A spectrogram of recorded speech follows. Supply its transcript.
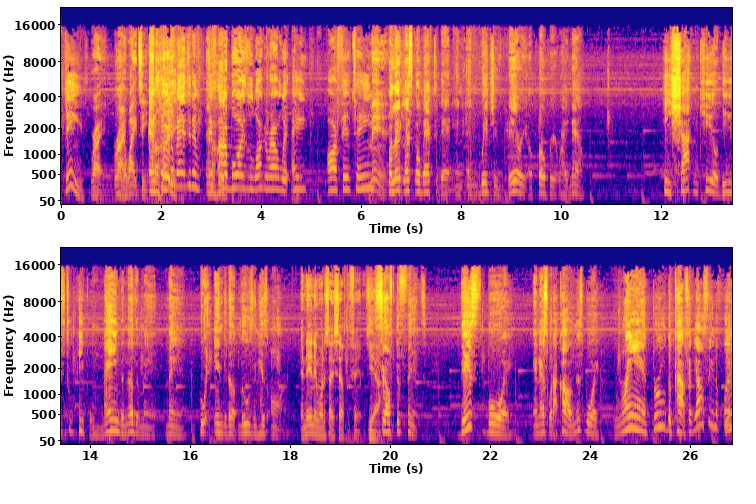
jeans. Right. Right. And a white tee. And a Can hoodie. you imagine if, And a if our boys was walking around with AR fifteen? Man. But let, let's go back to that, and, and which is very appropriate right now. He shot and killed these two people, maimed another man, man who ended up losing his arm. And then they want to say self defense. Yeah. Self defense. This boy, and that's what I call him. This boy ran through the cops. Have y'all seen the footage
